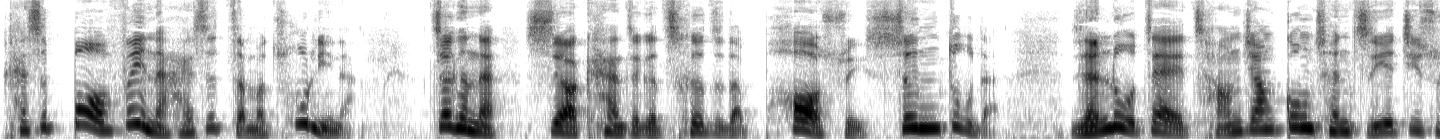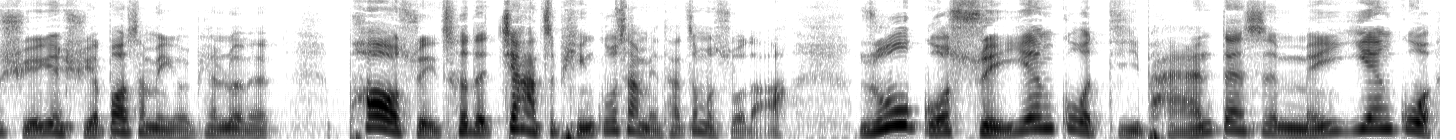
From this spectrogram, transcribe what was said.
还是报废呢，还是怎么处理呢？这个呢是要看这个车子的泡水深度的。任路在长江工程职业技术学院学报上面有一篇论文《泡水车的价值评估》，上面他这么说的啊：如果水淹过底盘，但是没淹过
